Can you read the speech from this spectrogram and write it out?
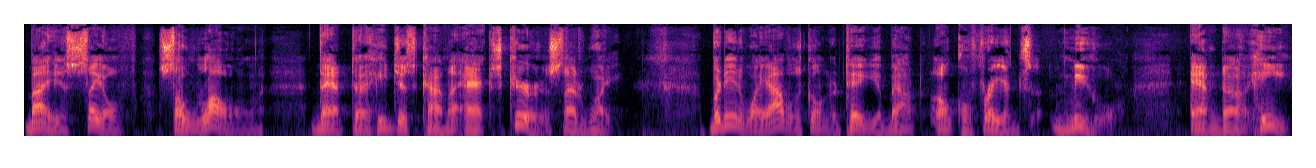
by himself so long that uh, he just kind of acts curious that way. But anyway, I was going to tell you about Uncle Fred's mule, and uh, he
